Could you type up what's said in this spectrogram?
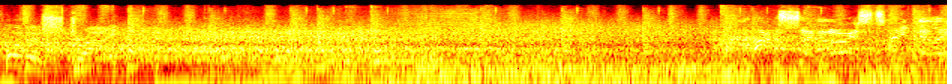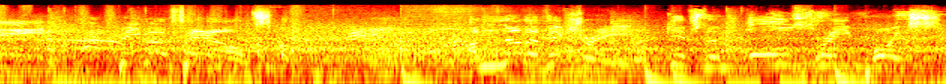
Put a strike. And St. Louis take the lead at BMO Fields. Another victory gives them all three points.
